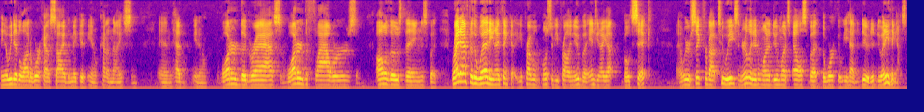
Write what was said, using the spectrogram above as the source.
you know, we did a lot of work outside to make it, you know, kind of nice and, and had, you know, watered the grass and watered the flowers and all of those things. But right after the wedding, I think uh, you probably most of you probably knew, but Angie and I got both sick, and we were sick for about two weeks, and really didn't want to do much else but the work that we had to do. Didn't do anything else.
